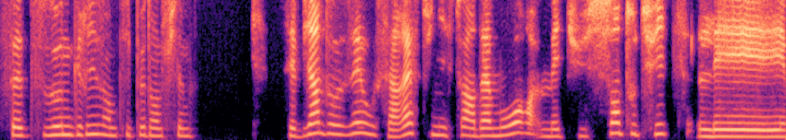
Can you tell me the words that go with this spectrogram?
cette zone grise un petit peu dans le film. c'est bien dosé où ça reste une histoire d'amour, mais tu sens tout de suite les,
